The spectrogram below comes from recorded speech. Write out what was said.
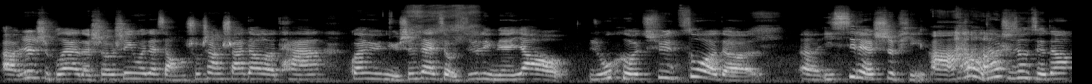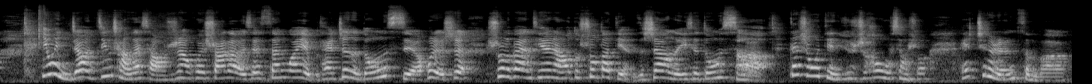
啊、认识 Blair 的时候，是因为在小红书上刷到了他关于女生在酒局里面要如何去做的。呃，一系列视频啊然后我当时就觉得，因为你知道，经常在小红书上会刷到一些三观也不太正的东西，或者是说了半天，然后都说不到点子上的一些东西嘛。啊但是我点进去之后，我想说，哎，这个人怎么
